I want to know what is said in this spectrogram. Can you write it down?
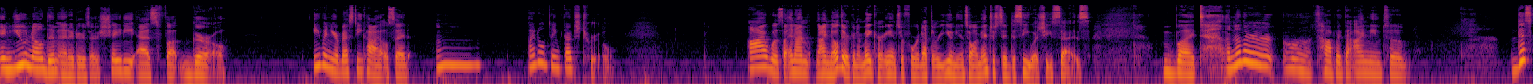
And you know them editors are shady as fuck, girl. Even your bestie Kyle said, mm, I don't think that's true. I was, and I'm, I know they're going to make her answer for it at the reunion, so I'm interested to see what she says. But another uh, topic that I need to, this,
